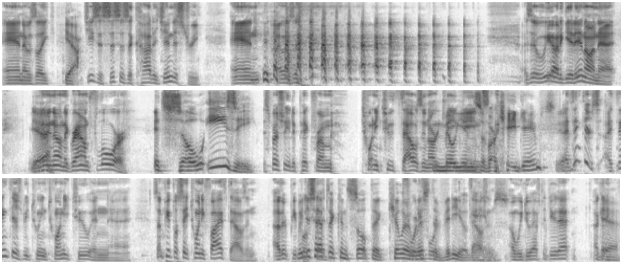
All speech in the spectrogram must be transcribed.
and I was like, Yeah. Jesus, this is a cottage industry. And I was I said, we ought to get in on that. Yeah. Get in on the ground floor, It's so easy. especially to pick from 22,000 arcade Millions games. of arcade games. Yeah. I think there's I think there's between 22 and uh, some people say 25,000. Other people we just have to consult the killer list of video 44,000. games. Oh, we do have to do that? Okay. Yeah.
